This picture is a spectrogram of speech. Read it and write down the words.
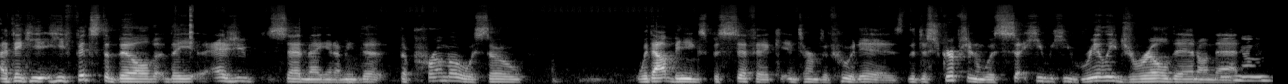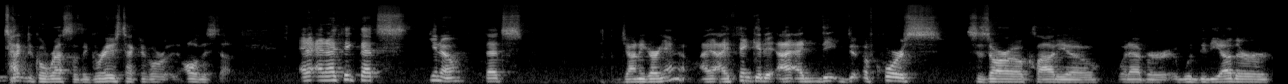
I think he he fits the bill. The as you said, Megan. I mean the the promo was so without being specific in terms of who it is, the description was so, he he really drilled in on that mm-hmm. technical wrestler, the greatest technical, all this stuff, and, and I think that's you know that's Johnny Gargano. I, I think it. I, I the, of course Cesaro, Claudio, whatever it would be the other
